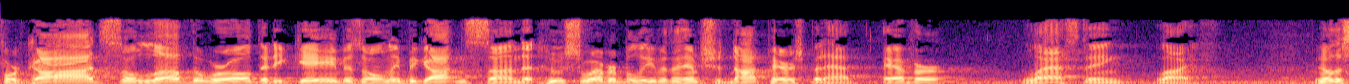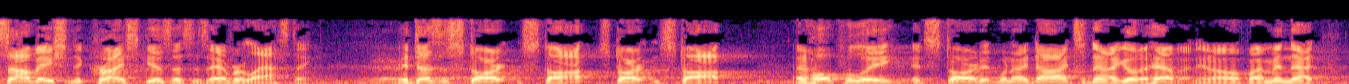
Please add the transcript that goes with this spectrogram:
For God so loved the world that he gave his only begotten Son, that whosoever believeth in him should not perish but have everlasting life. You know, the salvation that Christ gives us is everlasting. It doesn't start and stop, start and stop, and hopefully it started when I died, so then I go to heaven. You know, if I'm in that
